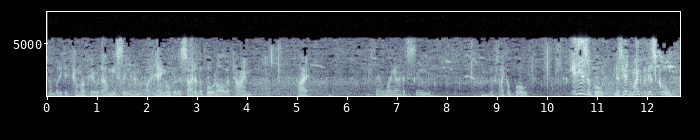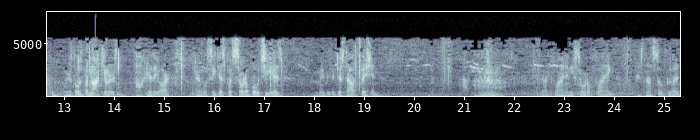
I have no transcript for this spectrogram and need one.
Somebody could come up here without me seeing him if I hang over the side of the boat all the time. I. What's that way out at sea? Hmm, looks like a boat. It is a boat, and it's heading right for this cove. Where's those binoculars? Oh, here they are. Then we'll see just what sort of boat she is. Maybe they're just out fishing. Hmm. She's not flying any sort of flag. That's not so good.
